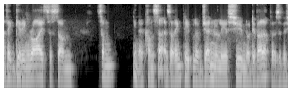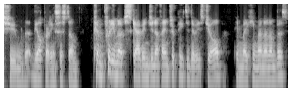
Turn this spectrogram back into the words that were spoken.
I think giving rise to some some you know concerns. I think people have generally assumed, or developers have assumed, that the operating system can pretty much scavenge enough entropy to do its job in making random numbers,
